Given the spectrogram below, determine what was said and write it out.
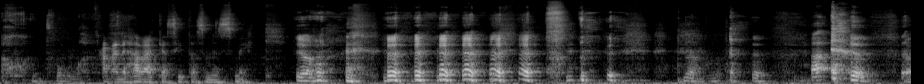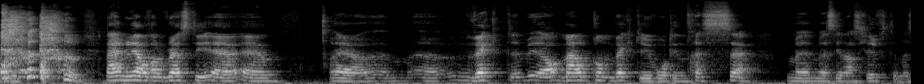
Åh, en tvåa. Ja, men det här verkar sitta som en smäck. Ja. Nej men i alla fall Gresty eh, eh, eh, eh, väckte, ja, Malcolm väckte ju vårt intresse med, med sina skrifter, med,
